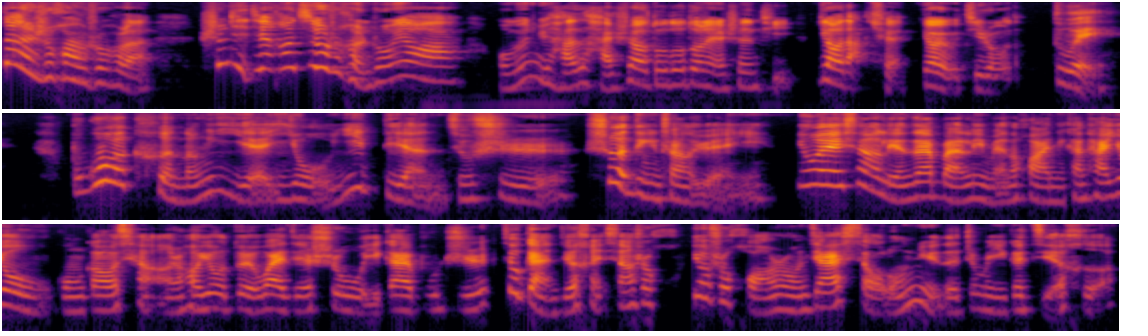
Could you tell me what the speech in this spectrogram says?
但是话又说回来，身体健康就是很重要啊！我们女孩子还是要多多锻炼身体，要打拳，要有肌肉的。对，不过可能也有一点就是设定上的原因，因为像连载版里面的话，你看他又武功高强，然后又对外界事物一概不知，就感觉很像是又是黄蓉加小龙女的这么一个结合。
